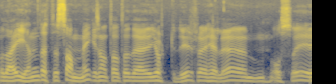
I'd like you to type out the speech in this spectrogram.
Og det er igjen dette samme. ikke sant? At det er hjortedyr fra hele Også i,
